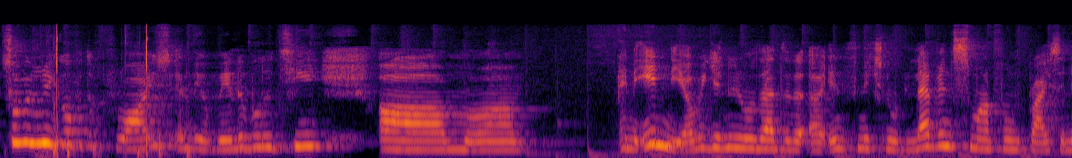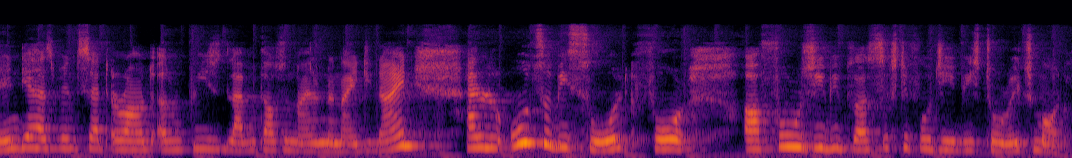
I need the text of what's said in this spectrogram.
so when we go for the price and the availability, um, uh, in India, we get to know that the uh, Infinix Note 11 smartphone price in India has been set around uh, rupees 11,999 and will also be sold for a 4 GB plus 64 GB storage model.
